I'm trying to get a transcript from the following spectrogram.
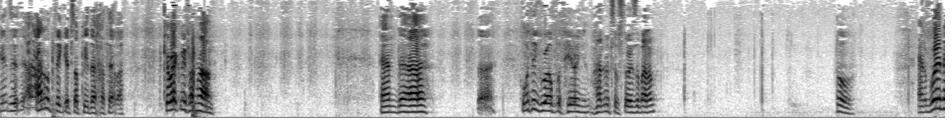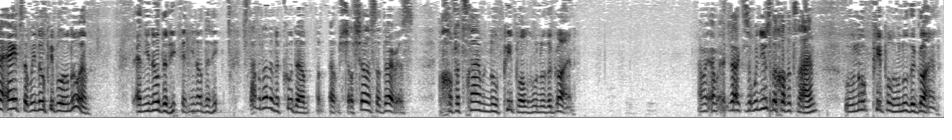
I don't think it's a pida chatela. Correct me if I'm wrong. And, uh, uh, who did grow up with hearing hundreds of stories about him? Who? And we're in the age that we knew people who knew him. And you know that he, you know that he, stop another nakuda of, of Shalshel Sadaris. Chofetz Chaim knew people who knew the Goyen. I mean, I mean exactly, so when you say the Chofetz Chaim, who knew people who knew the Goyen,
